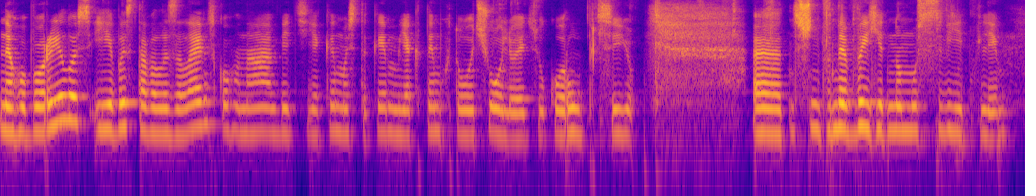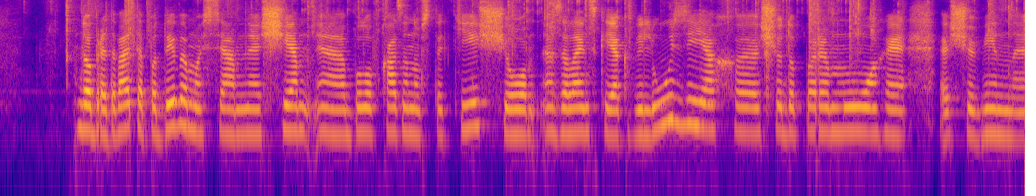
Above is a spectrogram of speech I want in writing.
не говорилось і виставили Зеленського навіть якимось таким, як тим, хто очолює цю корупцію е, в невигідному світлі. Добре, давайте подивимося. Ще е, було вказано в статті, що Зеленський як в ілюзіях е, щодо перемоги, е, що він е,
